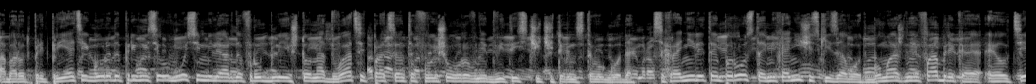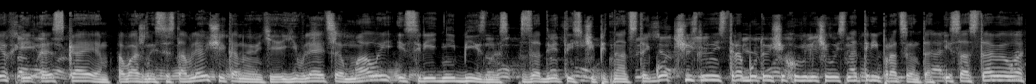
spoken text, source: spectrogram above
Оборот предприятий города превысил 8 миллиардов рублей, что на 20% выше уровня 2014 года. Сохранили темпы роста механический завод, бумажная фабрика, ЛТЕХ и СКМ. Важной составляющей экономики является малый и средний бизнес. За 2015 год численность работающих увеличилась на 3% и составила составила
